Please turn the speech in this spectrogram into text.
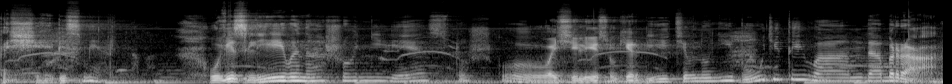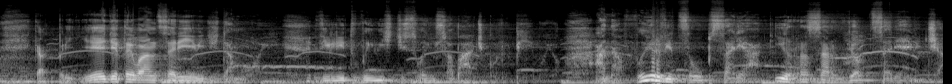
Кощея Бессмертного. Увезли вы нашу невестушку, Василису Кирбитевну, не будет и вам добра. Как приедет Иван-царевич домой, велит вывести свою собачку любимую. Она вырвется у псаря и разорвет царевича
